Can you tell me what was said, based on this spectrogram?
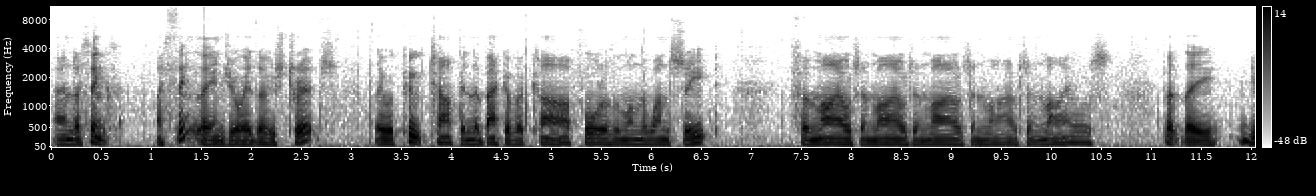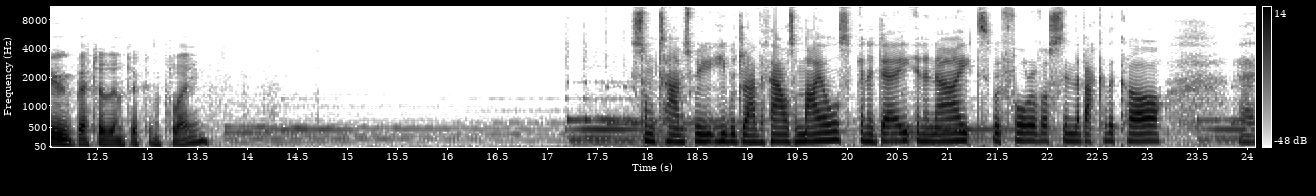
And I think, I think they enjoyed those trips. They were cooped up in the back of a car, four of them on the one seat, for miles and miles and miles and miles and miles, but they knew better than to complain. Sometimes we, he would drive a thousand miles in a day, in a night, with four of us in the back of the car, uh,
